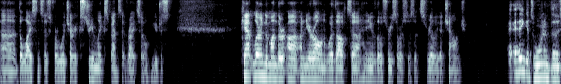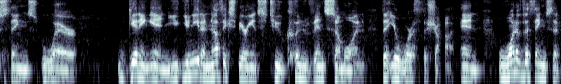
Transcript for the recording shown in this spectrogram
uh, the licenses for which are extremely expensive right? So you just can't learn them under uh, on your own without uh, any of those resources. It's really a challenge I think it's one of those things where getting in, you, you need enough experience to convince someone that you're worth the shot. And one of the things that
